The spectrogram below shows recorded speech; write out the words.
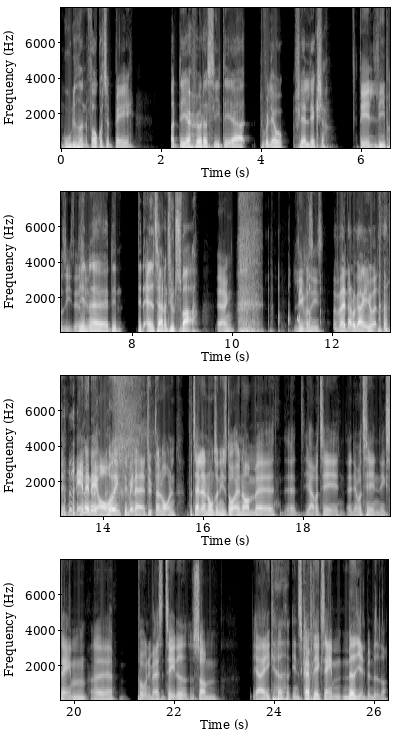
muligheden for at gå tilbage, og det jeg hørte dig sige, det er, du vil lave flere lektier. Det er lige præcis det, Det er, en, øh, det, er en, det er et alternativt svar. Ja, ikke? Lige præcis. Hvad er du gang i, mand? Nej, nej, nej, overhovedet ikke. Det mener jeg er dybt alvorligt. Fortalte jeg nogensinde historien om, øh, at, jeg var til, at jeg var til en eksamen øh, på universitetet, som jeg ikke havde en skriftlig eksamen med hjælpemidler,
